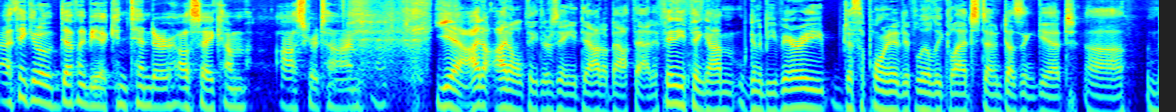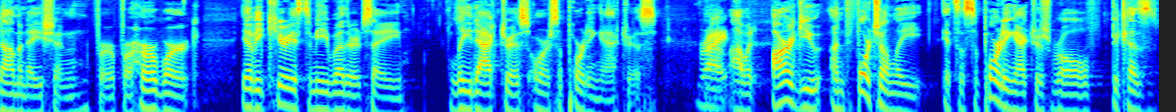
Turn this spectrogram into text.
I, I think it'll definitely be a contender. I'll say come Oscar time. Yeah, I don't. I don't think there's any doubt about that. If anything, I'm going to be very disappointed if Lily Gladstone doesn't get uh, nomination for for her work. It'll be curious to me whether it's a lead actress or a supporting actress. Right. Um, I would argue, unfortunately, it's a supporting actress role because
